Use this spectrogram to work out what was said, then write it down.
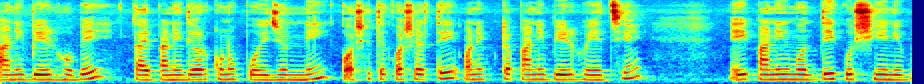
পানি বের হবে, তাই পানি দেওয়ার কোনো প্রয়োজন নেই। কষাতে কষাতে অনেকটা পানি বের হয়েছে। এই পানির মধ্যেই কষিয়ে নিব।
